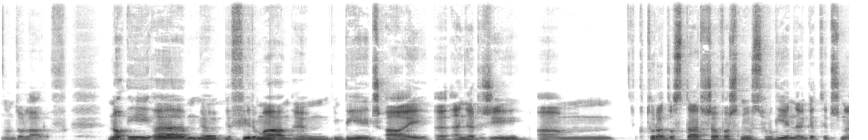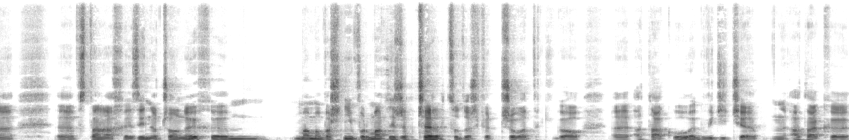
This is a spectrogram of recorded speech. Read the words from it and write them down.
dolarów. No i firma BHI Energy, która dostarcza właśnie usługi energetyczne w Stanach Zjednoczonych, Mama właśnie informację, że w czerwcu doświadczyła takiego e, ataku. Jak widzicie, atak e,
